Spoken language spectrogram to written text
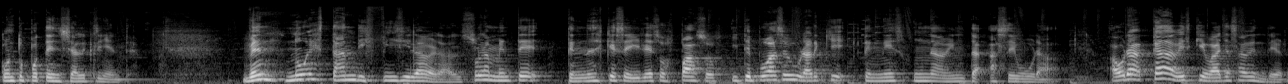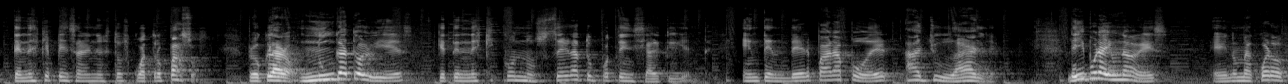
con tu potencial cliente. Ven, no es tan difícil la verdad. Solamente tenés que seguir esos pasos y te puedo asegurar que tenés una venta asegurada. Ahora, cada vez que vayas a vender, tenés que pensar en estos cuatro pasos. Pero claro, nunca te olvides que tenés que conocer a tu potencial cliente, entender para poder ayudarle. Leí por ahí una vez, eh, no me acuerdo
